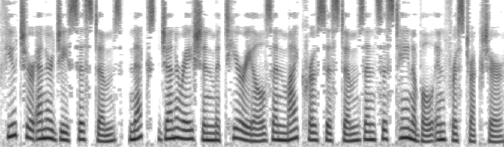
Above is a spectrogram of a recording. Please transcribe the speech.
future energy systems, next-generation materials and microsystems and sustainable infrastructure.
